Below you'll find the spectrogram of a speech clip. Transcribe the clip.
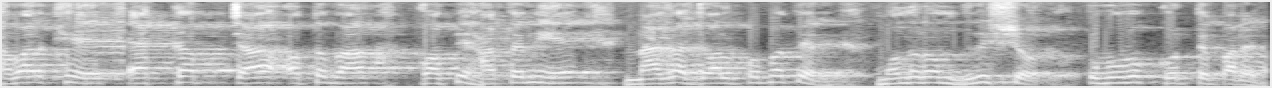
খাবার খেয়ে এক কাপ চা অথবা কফি হাতে নিয়ে নাগা জলপ্রপাতের মনোরম দৃশ্য উপভোগ করতে পারেন।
